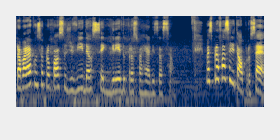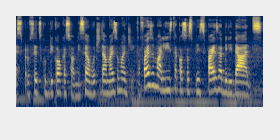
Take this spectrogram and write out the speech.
Trabalhar com seu propósito de vida é o segredo para sua realização. Mas para facilitar o processo, para você descobrir qual é a sua missão, vou te dar mais uma dica. Faz uma lista com as suas principais habilidades,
